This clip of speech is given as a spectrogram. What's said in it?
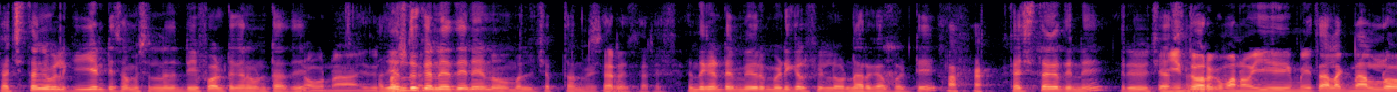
ఖచ్చితంగా వీళ్ళకి ఈఎన్టీ సమస్యలు అనేది డిఫాల్ట్గానే ఉంటుంది. అది ఎందుకనేది నేను మళ్ళీ చెప్తాను మీకు. సరే సరే ఎందుకంటే మీరు మెడికల్ ఫీల్డ్లో ఉన్నారు కాబట్టి ఖచ్చితంగా దీన్ని రివ్యూ చేస్తాను. ఇంతవరకు మనం ఈ మిగతా లగ్నాల్లో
